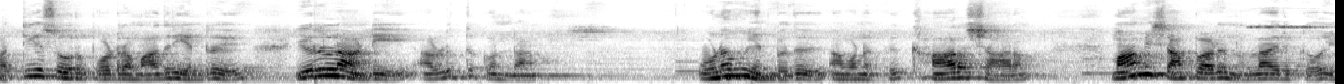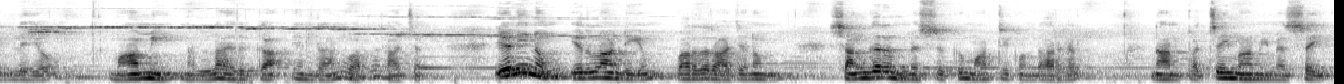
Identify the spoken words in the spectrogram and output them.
பத்திய சோறு போடுற மாதிரி என்று இருளாண்டி அழுத்து கொண்டான். உணவு என்பது அவனுக்கு காரசாரம். மாமி சாப்பாடு நல்லா இருக்கோ இல்லையோ? மாமி நல்லா இருக்கா என்றான் வரதராஜன். எனினும் இருளாண்டியும் வரதராஜனும் சங்கரன் மெஸ்ஸுக்கு மாற்றிக்கொண்டார்கள் நான் பச்சை மாமி மெஸ்ஸை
